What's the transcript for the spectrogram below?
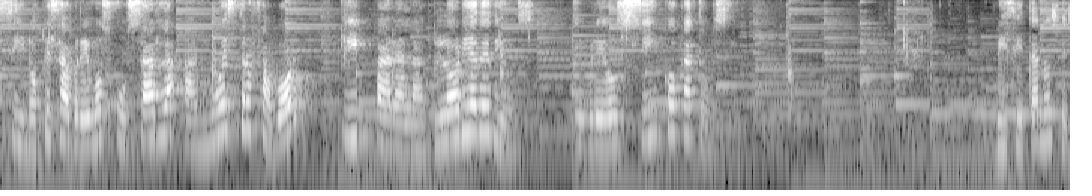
sino que sabremos usarla a nuestro favor y para la gloria de Dios. Hebreos 5:14. Visítanos en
